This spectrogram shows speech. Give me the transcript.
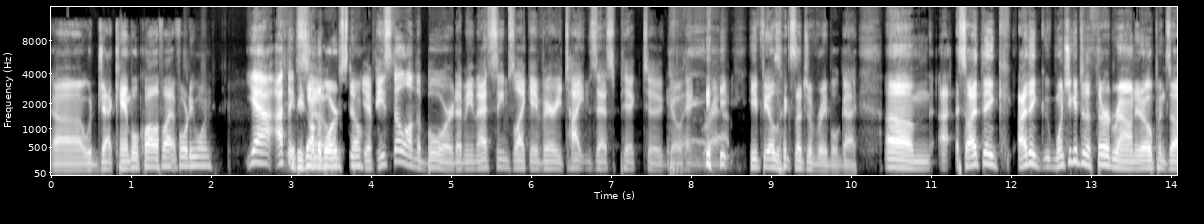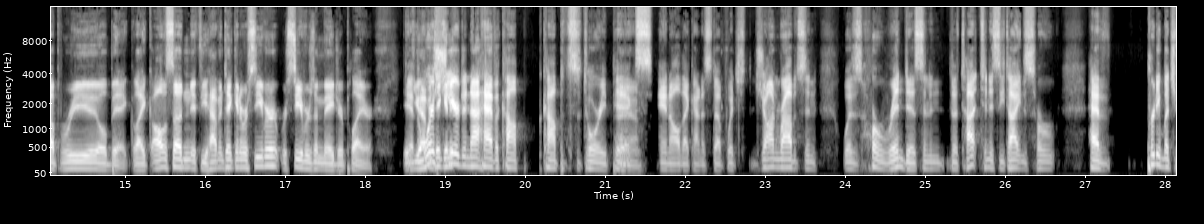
Uh, would Jack Campbell qualify at 41 Yeah, I think if he's on the board still? If he's still on the board, I mean, that seems like a very Titans s pick to go ahead and grab. he feels like such a Vrabel guy. Um, so I think I think once you get to the third round, it opens up real big. Like all of a sudden, if you haven't taken a receiver, receiver's a major player. If yeah, you worst taken year to not have a comp- compensatory picks and all that kind of stuff, which Jon Robinson was horrendous, and the Ti- Tennessee Titans hor- have pretty much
